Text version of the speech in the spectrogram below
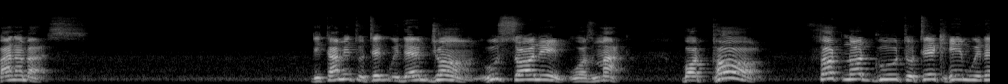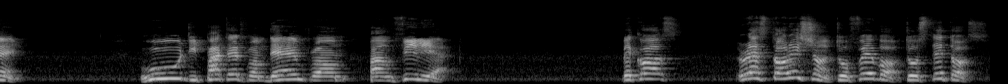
Barnabas determined to take with them John, whose surname was Mark. But Paul thought not good to take him with them, who departed from them from Pamphylia. Because restoration to favor, to status,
